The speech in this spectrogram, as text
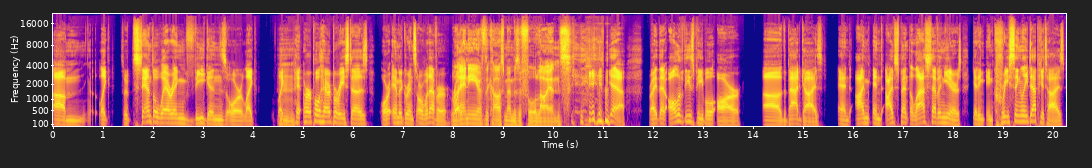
um, like sort of sandal wearing vegans or like like mm. purple hair baristas or immigrants or whatever, right? Or any of the cast members of Four Lions. yeah, right. That all of these people are uh, the bad guys, and I'm and I've spent the last seven years getting increasingly deputized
